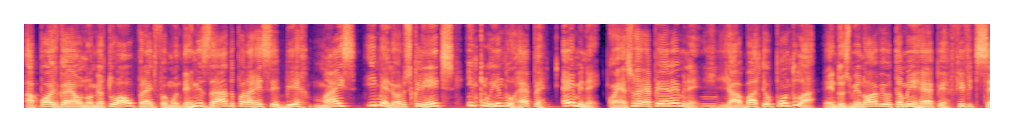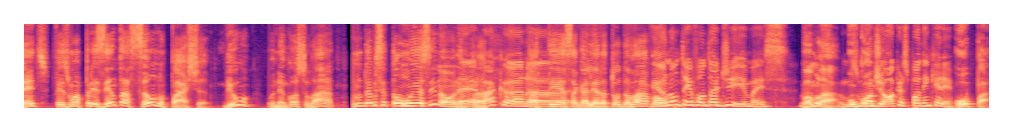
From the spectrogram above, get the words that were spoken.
Após ganhar o nome atual, o prédio foi modernizado para receber mais e melhores clientes, incluindo o rapper Eminem. Conhece o rapper Eminem? Já bateu ponto lá. Em 2009, o também rapper 50 Cent fez uma apresentação no Pacha, viu? O negócio lá não deve ser tão ruim assim não, né? É, bacana. Pra ter essa galera toda lá. Eu não tenho vontade de ir, mas. Vamos lá. Os O mundiocas podem querer. Opa!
